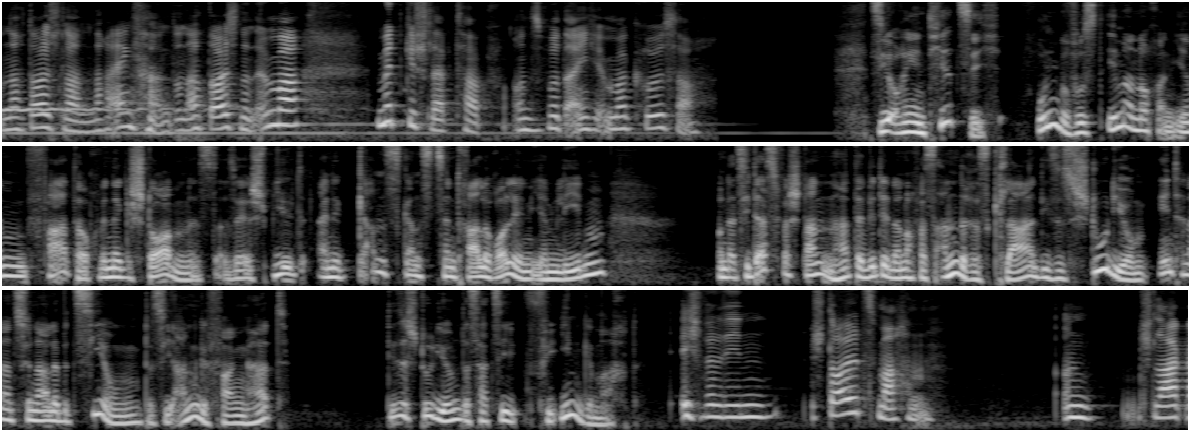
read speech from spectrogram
und nach Deutschland, nach England und nach Deutschland immer mitgeschleppt habe. Und es wird eigentlich immer größer. Sie orientiert sich unbewusst immer noch an ihrem Vater, auch wenn er gestorben ist. Also er spielt eine ganz, ganz zentrale Rolle in ihrem Leben. Und als sie das verstanden hat, da wird ihr dann noch was anderes klar. Dieses Studium internationale Beziehungen, das sie angefangen hat, dieses Studium, das hat sie für ihn gemacht. Ich will ihn stolz machen und schlag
